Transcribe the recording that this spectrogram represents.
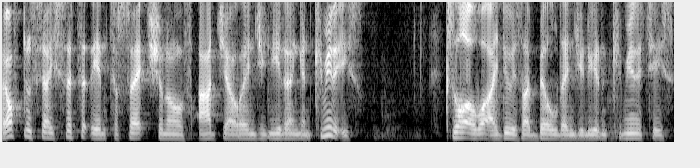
I often say I sit at the intersection of agile engineering and communities. Because a lot of what I do is I build engineering communities.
